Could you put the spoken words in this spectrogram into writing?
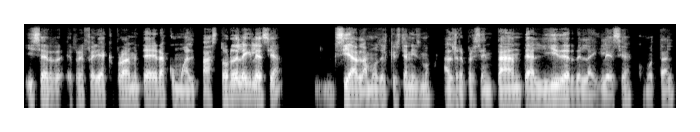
y se refería que probablemente era como al pastor de la iglesia, si hablamos del cristianismo, al representante, al líder de la iglesia como tal.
